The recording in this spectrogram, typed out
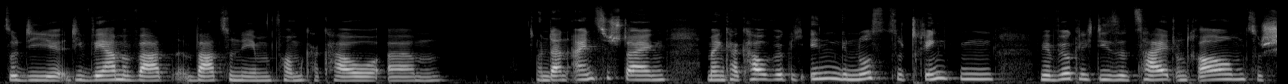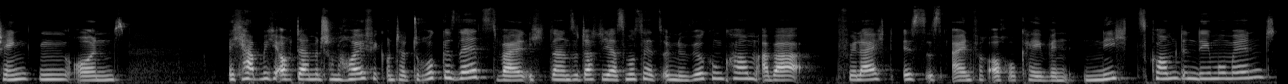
so die, die Wärme wahr, wahrzunehmen vom Kakao. Ähm, und dann einzusteigen, meinen Kakao wirklich in Genuss zu trinken, mir wirklich diese Zeit und Raum zu schenken. Und ich habe mich auch damit schon häufig unter Druck gesetzt, weil ich dann so dachte, ja, es muss jetzt irgendeine Wirkung kommen, aber vielleicht ist es einfach auch okay, wenn nichts kommt in dem Moment.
